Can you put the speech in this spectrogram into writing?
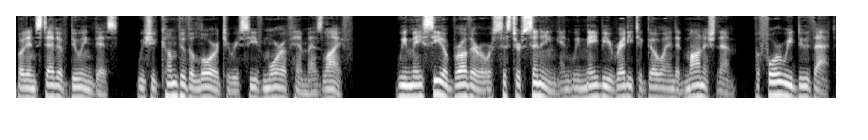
but instead of doing this, we should come to the Lord to receive more of Him as life. We may see a brother or sister sinning and we may be ready to go and admonish them. Before we do that,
